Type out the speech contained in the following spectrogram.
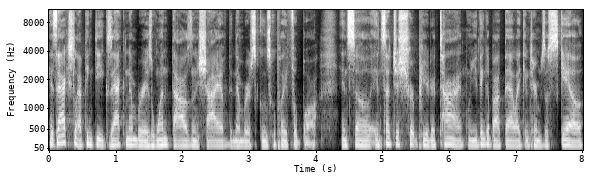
It's actually, I think the exact number is 1,000 shy of the number of schools who play football. And so, in such a short period of time, when you think about that, like in terms of scale,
